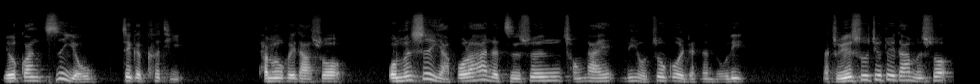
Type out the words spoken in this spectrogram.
有关自由这个课题，他们回答说：“我们是亚伯拉罕的子孙，从来没有做过人的奴隶。”那主耶稣就对他们说：“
